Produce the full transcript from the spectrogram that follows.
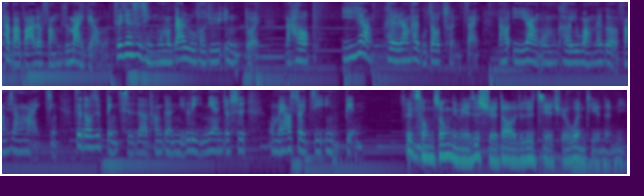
他爸爸的房子卖掉了这件事情，我们该如何去应对？然后一样可以让太古造存在，然后一样我们可以往那个方向迈进。这都是秉持的同一个理念，就是我们要随机应变。所以从中你们也是学到就是解决问题的能力，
